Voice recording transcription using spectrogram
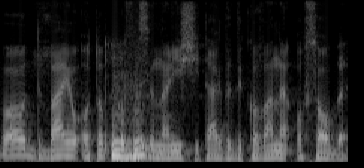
bo dbają o to mhm. profesjonaliści, tak, dedykowane osoby.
